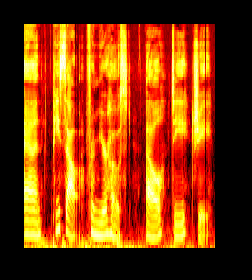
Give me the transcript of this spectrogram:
and peace out from your host ldg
